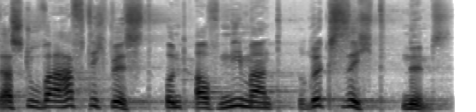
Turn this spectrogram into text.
dass du wahrhaftig bist und auf niemand Rücksicht nimmst.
